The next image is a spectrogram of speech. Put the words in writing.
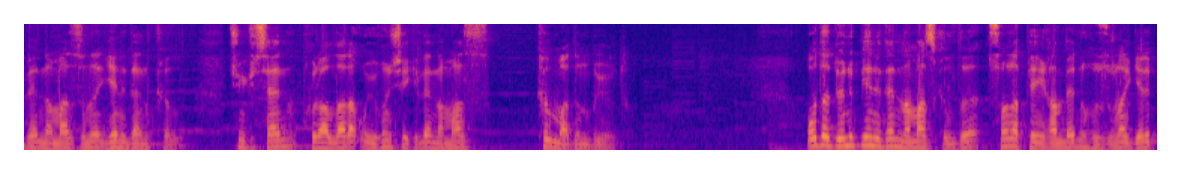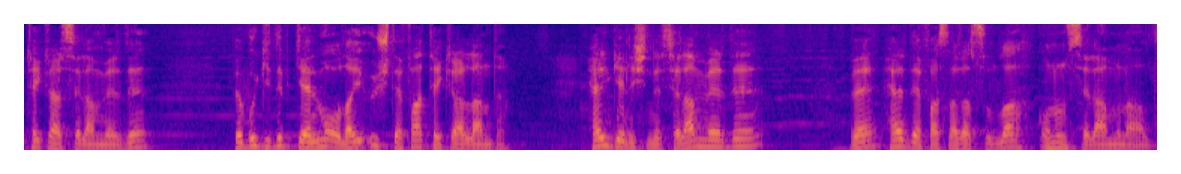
ve namazını yeniden kıl. Çünkü sen kurallara uygun şekilde namaz kılmadın buyurdu. O da dönüp yeniden namaz kıldı. Sonra peygamberin huzuruna gelip tekrar selam verdi. Ve bu gidip gelme olayı üç defa tekrarlandı. Her gelişinde selam verdi ve her defasında Resulullah onun selamını aldı.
